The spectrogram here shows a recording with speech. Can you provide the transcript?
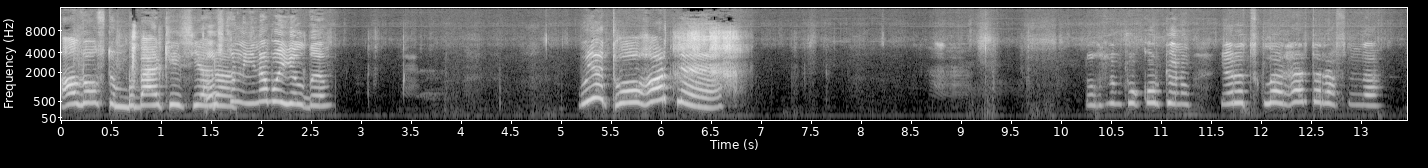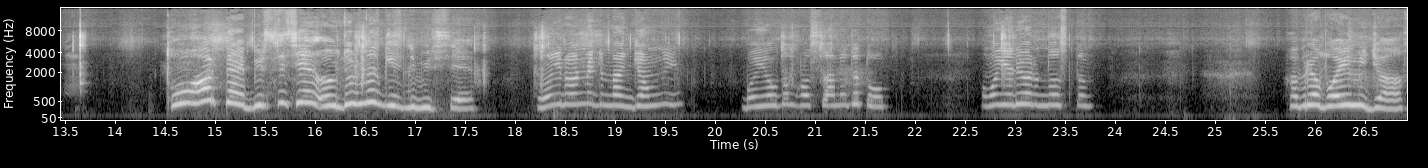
Al dostum bu belki işe yarar. Dostum yine bayıldım. Bu ne? Tohart ne? Dostum çok korkuyorum. Yaratıklar her tarafında. Tohart ne? Birisi seni öldürmez gizli birisi. Hayır ölmedim ben canlıyım. Bayıldım hastanede doğdum. Ama geliyorum dostum. Habire bayılmayacağız.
